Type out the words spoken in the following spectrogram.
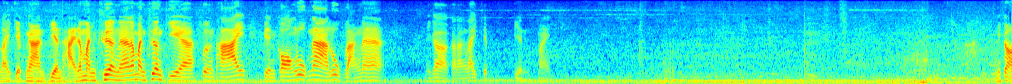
ไล่เก็บงานเปลี่ยนถ่ายน้ำมันเครื่องนะน้ำมันเครื่องเกียร์เฟืองท้าย เปลี่ยนกองลูกหน้าลูกหลังนะนี่ก็กำลังไล่เก็บเปลี่ยนใหม่ นี่ก็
